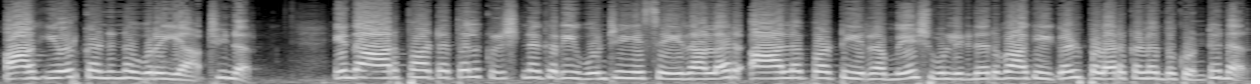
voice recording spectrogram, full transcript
ஆகியோர் கண்டன உரையாற்றினர். இந்த ஆர்ப்பாட்டத்தில் கிருஷ்ணகிரி ஒன்றிய செயலாளர் ஆலப்பட்டி ரமேஷ் உள்ளிட்ட நிர்வாகிகள் பலர் கலந்து கொண்டனர்.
